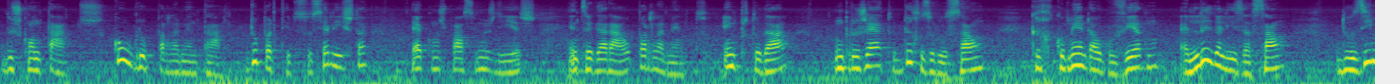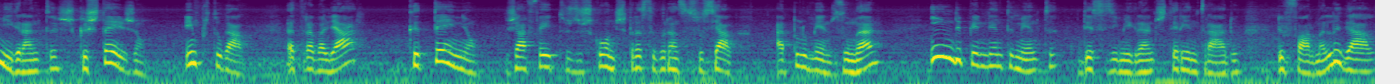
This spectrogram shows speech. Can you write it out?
dos contatos com o grupo parlamentar do Partido Socialista é que nos próximos dias entregará ao Parlamento em Portugal um projeto de resolução que recomenda ao Governo a legalização dos imigrantes que estejam em Portugal a trabalhar, que tenham já feito os descontos para a Segurança Social há pelo menos um ano, independentemente desses imigrantes terem entrado de forma legal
